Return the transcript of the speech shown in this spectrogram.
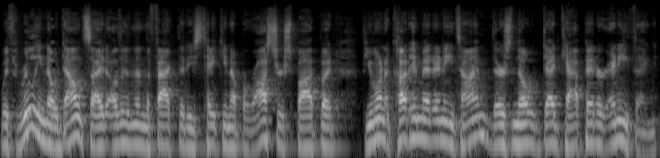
with really no downside other than the fact that he's taking up a roster spot. But if you want to cut him at any time, there's no dead cap hit or anything.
